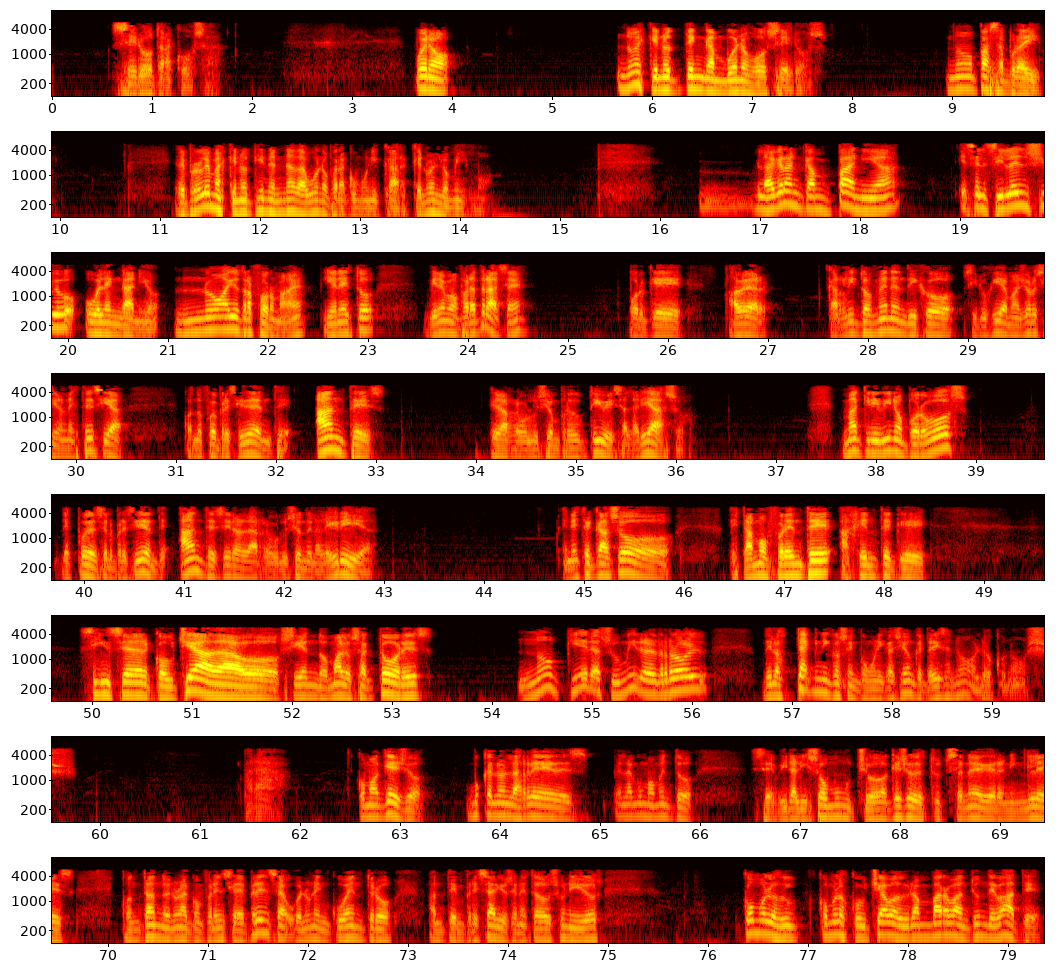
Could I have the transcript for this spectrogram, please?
Ser otra cosa. Bueno, no es que no tengan buenos voceros. No pasa por ahí. El problema es que no tienen nada bueno para comunicar, que no es lo mismo. La gran campaña es el silencio o el engaño. No hay otra forma, ¿eh? Y en esto miremos para atrás, ¿eh? Porque, a ver, Carlitos Menem dijo cirugía mayor sin anestesia cuando fue presidente. Antes era revolución productiva y salariazo. Macri vino por vos después de ser presidente. Antes era la revolución de la alegría. En este caso estamos frente a gente que, sin ser coacheada o siendo malos actores, no quiere asumir el rol de los técnicos en comunicación que te dicen, no, loco, no, shh, pará, como aquello, búsquenlo en las redes, en algún momento se viralizó mucho aquello de Stutzenegger en inglés, contando en una conferencia de prensa o en un encuentro ante empresarios en Estados Unidos, cómo los, cómo los coachaba Durán Barba ante un debate.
